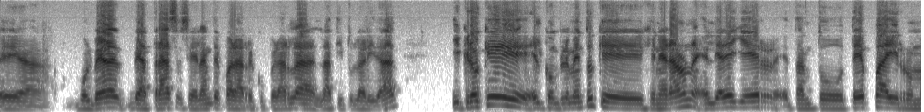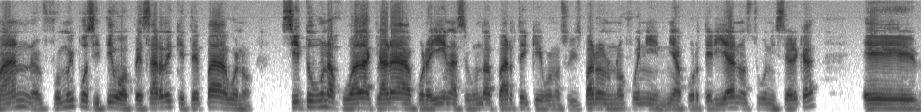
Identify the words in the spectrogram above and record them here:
eh, a, volver de atrás hacia adelante para recuperar la, la, titularidad. Y creo que el complemento que generaron el día de ayer, eh, tanto Tepa y Román, fue muy positivo, a pesar de que Tepa, bueno, sí tuvo una jugada clara por ahí en la segunda parte que, bueno, su disparo no fue ni, ni a portería, no estuvo ni cerca. Eh,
